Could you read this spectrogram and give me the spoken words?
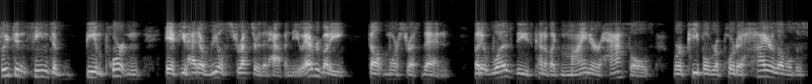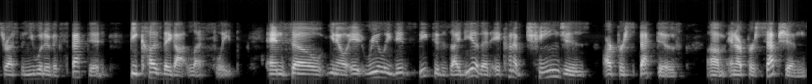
sleep didn't seem to be important if you had a real stressor that happened to you. Everybody felt more stressed then, but it was these kind of like minor hassles where people reported higher levels of stress than you would have expected because they got less sleep. And so, you know, it really did speak to this idea that it kind of changes our perspective um, and our perceptions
